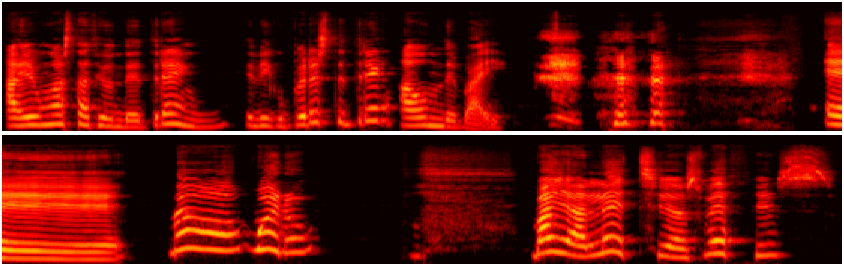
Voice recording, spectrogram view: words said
hai unha estación de tren. E digo, pero este tren a onde vai? eh, no, bueno, vai a leche ás veces,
